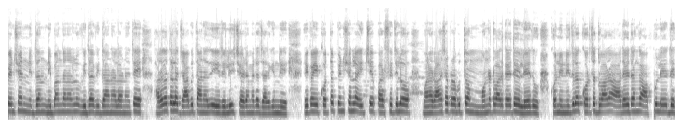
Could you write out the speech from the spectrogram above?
పెన్షన్ నిధ నిబంధనలు విధ విధానాలను అయితే అర్హతల జాబితా అనేది రిలీజ్ చేయడం అయితే జరిగింది. ఇక ఈ కొత్త పెన్షన్ల ఇచ్చే పరిస్థితిలో మన రాష్ట్ర ప్రభుత్వం మొన్నటి వరకు అయితే లేదు. కొన్ని నిధుల కొరత ద్వారా అదేవిధంగా అప్పు లేదు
